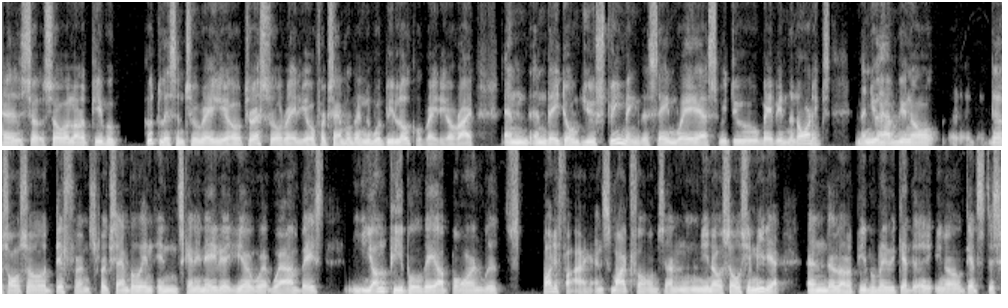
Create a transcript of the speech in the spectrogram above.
Uh, so so a lot of people could listen to radio, terrestrial radio, for example, then it would be local radio, right? And and they don't use streaming the same way as we do maybe in the Nordics. And then you have, you know, uh, there's also a difference. For example, in, in Scandinavia here, where, where I'm based, young people, they are born with Spotify and smartphones and, you know, social media. And a lot of people maybe get, uh, you know, gets dis-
